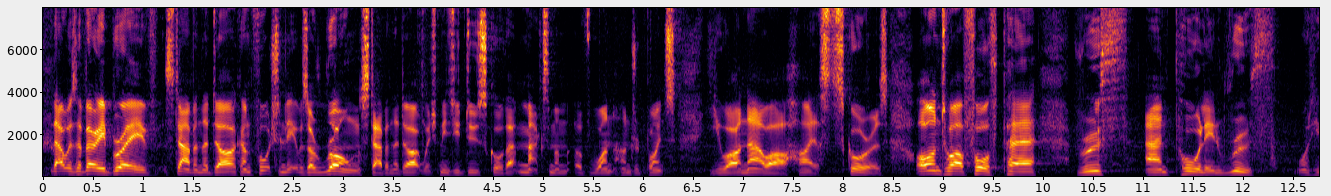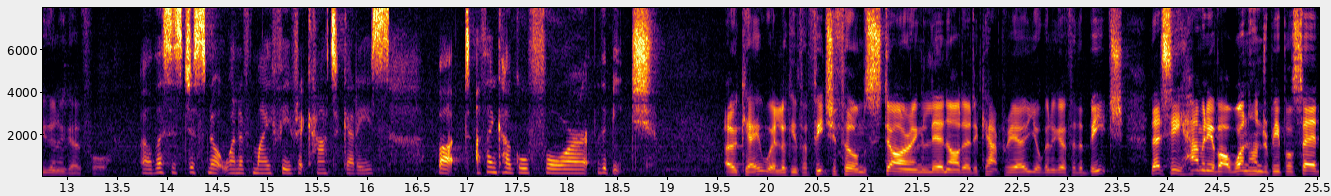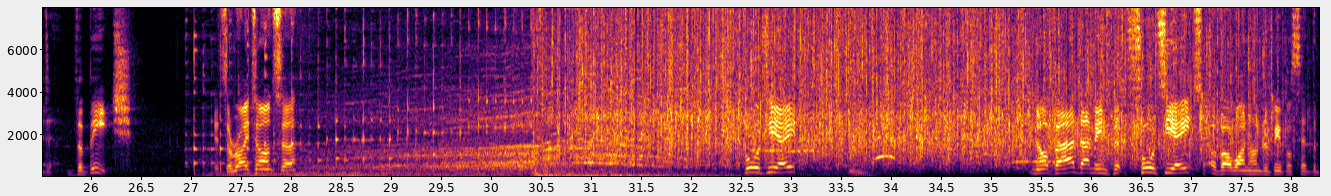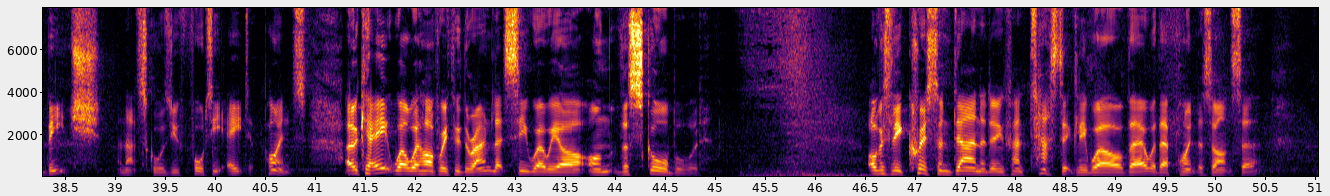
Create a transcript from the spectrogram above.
that was a very brave stab in the dark. Unfortunately, it was a wrong stab in the dark, which means you do score that maximum of 100 points. You are now our highest scorers. On to our fourth pair, Ruth and Pauline. Ruth, what are you going to go for? Well, this is just not one of my favourite categories, but I think I'll go for The Beach. OK, we're looking for feature films starring Leonardo DiCaprio. You're going to go for The Beach. Let's see how many of our 100 people said The Beach. It's the right answer. 48. Not bad. That means that 48 of our 100 people said the beach, and that scores you 48 points. OK, well, we're halfway through the round. Let's see where we are on the scoreboard. Obviously, Chris and Dan are doing fantastically well there with their pointless answer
